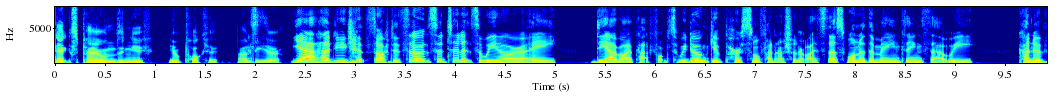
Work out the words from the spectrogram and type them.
X pounds in your, your pocket. How do you? Yeah, how do you get started? So, so Tillit, so we are a DIY platform. So we don't give personal financial advice. That's one of the main things that we kind of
